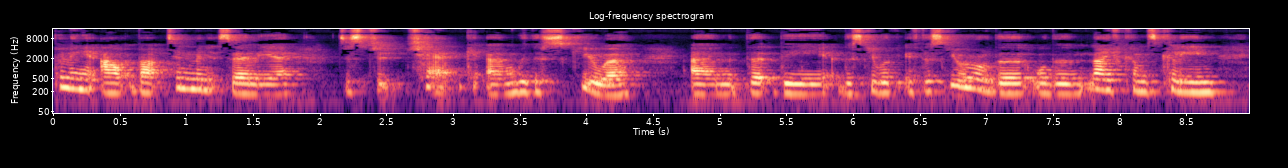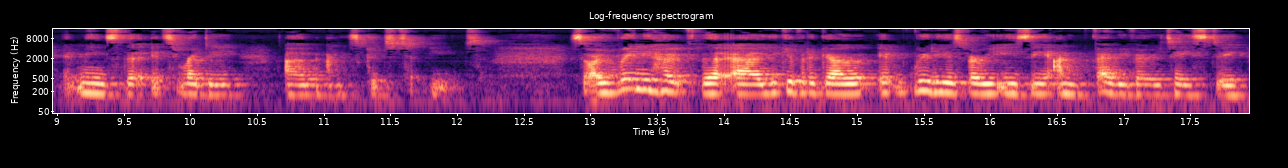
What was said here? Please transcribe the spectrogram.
pulling it out about 10 minutes earlier just to check um, with a skewer um, that the, the skewer, if the skewer or the, or the knife comes clean, it means that it's ready um, and it's good to eat. So I really hope that uh, you give it a go. It really is very easy and very, very tasty.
